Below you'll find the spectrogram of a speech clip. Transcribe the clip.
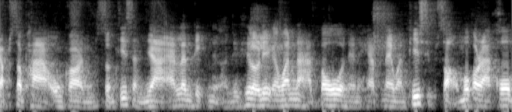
กับสภาองค์กรสนธิสัญญาแอตแลนติกเหนือหรือที่เราเรียกกันว่านาโตเนี่ยนะครับในวันที่ 12 มกราคม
